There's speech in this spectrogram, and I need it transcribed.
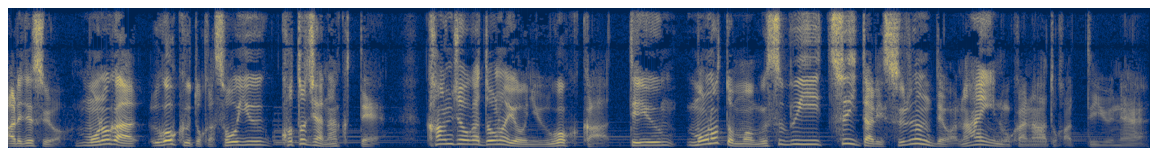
あれですよ。物が動くとかそういうことじゃなくて、感情がどのように動くかっていうものとも結びついたりするんではないのかなとかっていうね、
